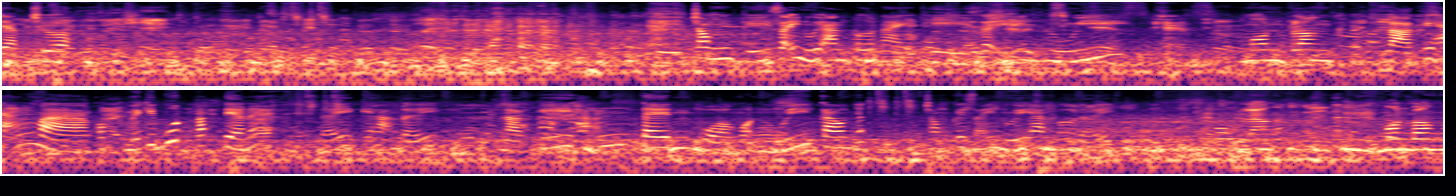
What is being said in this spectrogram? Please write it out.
Đẹp chưa? Thì trong cái dãy núi Alper này thì dãy núi Mont Blanc là cái hãng mà có mấy cái bút đắt tiền ấy. Đấy cái hãng đấy là cái hãng tên của ngọn núi cao nhất trong cái dãy núi Alper đấy. Mont Blanc ừ, Mont Blanc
